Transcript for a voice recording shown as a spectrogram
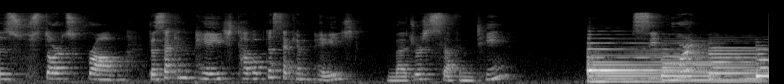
is starts from the second page, top of the second page, measure 17 C chord,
